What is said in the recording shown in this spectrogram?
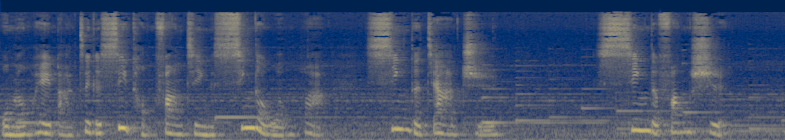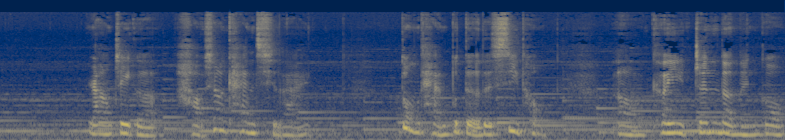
我们会把这个系统放进新的文化、新的价值、新的方式，让这个好像看起来动弹不得的系统，呃，可以真的能够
